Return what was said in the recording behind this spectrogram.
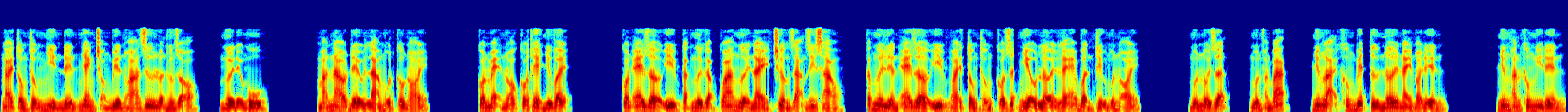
Ngài tổng thống nhìn đến nhanh chóng biến hóa dư luận hướng gió, người đều ngu. Mãn não đều là một câu nói. Con mẹ nó có thể như vậy. Còn e giờ y các ngươi gặp qua người này trưởng dạng gì sao? Các ngươi liền e giờ y ngoài tổng thống có rất nhiều lời lẽ bẩn thỉu muốn nói. Muốn nổi giận, muốn phản bác, nhưng lại không biết từ nơi này nói đến. Nhưng hắn không nghĩ đến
